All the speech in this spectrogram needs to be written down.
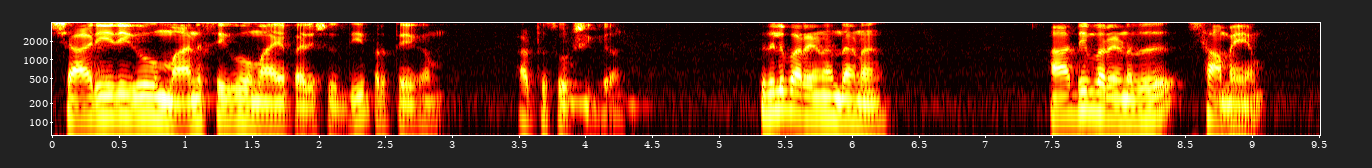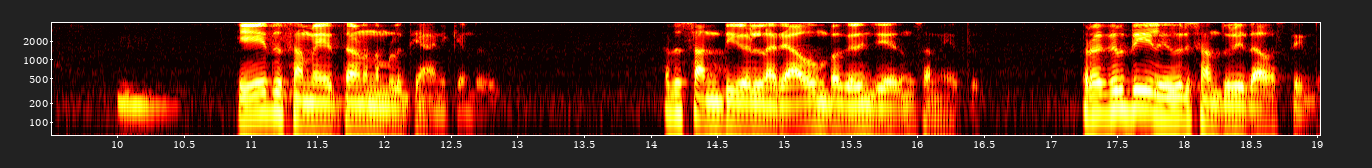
ശാരീരികവും മാനസികവുമായ പരിശുദ്ധി പ്രത്യേകം കാത്തു സൂക്ഷിക്കുക ഇതിൽ പറയണത് എന്താണ്? ആദ്യം പറയണത് സമയം. ഏത് സമയത്താണ് നമ്മൾ ധ്യാനിക്കേണ്ടത്? അത് സന്ധികളിൽ രാവും പകലും ചേരുന്ന സമയത്ത്. പ്രകൃതിയിൽ ഒരു സന്തുലിതാവസ്ഥയുണ്ട്.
